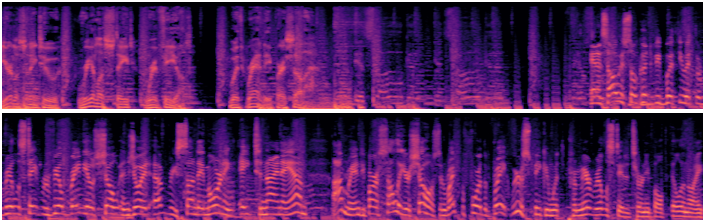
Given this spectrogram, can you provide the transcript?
You're listening to Real Estate Revealed with Randy Barcella. And it's always so good to be with you at the Real Estate Revealed radio show, enjoyed every Sunday morning, 8 to 9 a.m. I'm Randy Barcella, your show host. And right before the break, we were speaking with the premier real estate attorney, both Illinois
